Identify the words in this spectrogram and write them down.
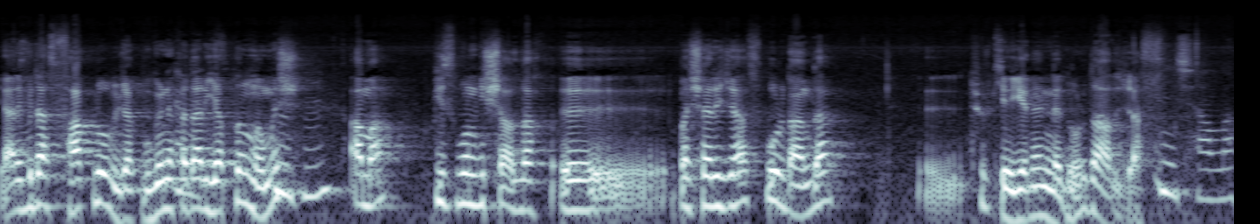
Yani biraz farklı olacak. Bugüne kadar yapılmamış ama biz bunu inşallah e, başaracağız. Buradan da e, Türkiye geneline doğru dağılacağız. İnşallah.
